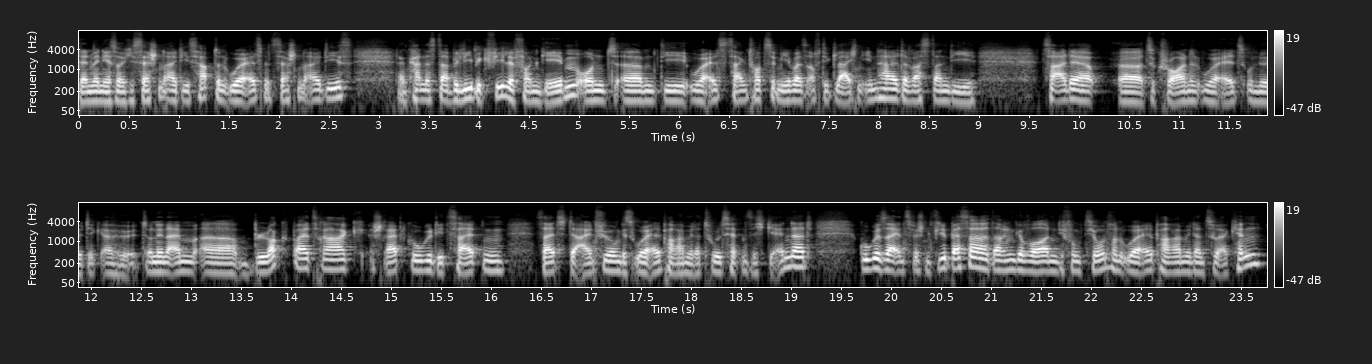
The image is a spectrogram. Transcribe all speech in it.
Denn wenn ihr solche Session-IDs habt und URLs mit Session-IDs, dann kann es da beliebig viele von geben und ähm, die URLs zeigen trotzdem jeweils auf die gleichen Inhalte, was dann die Zahl der äh, zu crawlenden URLs unnötig erhöht. Und in einem äh, Blogbeitrag schreibt Google, die Zeiten seit der Einführung des URL-Parameter-Tools hätten sich geändert. Google sei inzwischen viel besser darin geworden, die Funktion von URL-Parametern zu erkennen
